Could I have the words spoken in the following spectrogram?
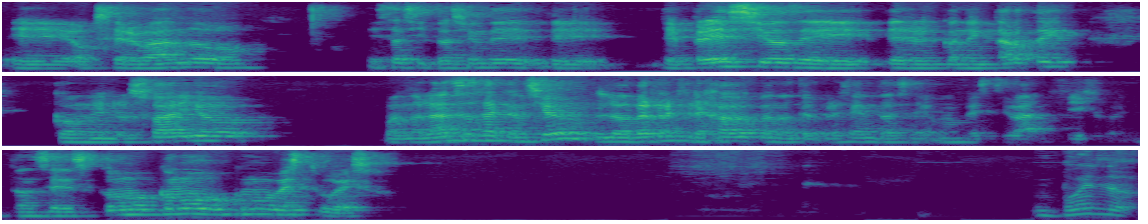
eh, observando esta situación de, de, precios, de, de, conectarte con el usuario, cuando lanzas la canción, lo ves reflejado cuando te presentas en un festival fijo. Entonces, ¿cómo, cómo, cómo ves tú eso? Bueno,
